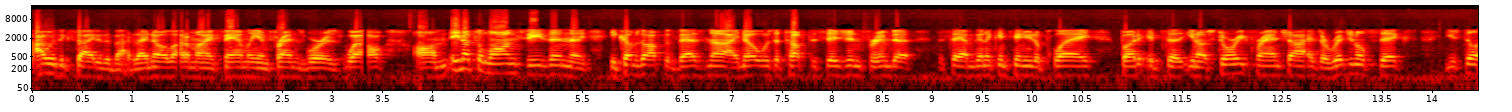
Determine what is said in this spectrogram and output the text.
I was excited about it. I know a lot of my family and friends were as well. Um, you know, it's a long season. Uh, he comes off the Vezina. I know it was a tough decision for him to to say, "I'm going to continue to play," but it's a you know storied franchise, original six. You still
